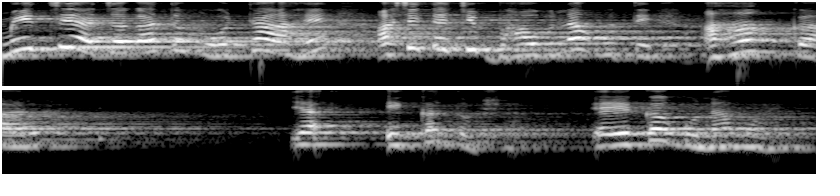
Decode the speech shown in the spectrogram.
मीच या जगात मोठा आहे अशी त्याची भावना होते. अहंकार या एका दोषा या एका गुणामुळे.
